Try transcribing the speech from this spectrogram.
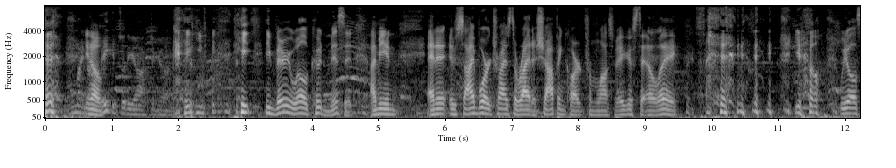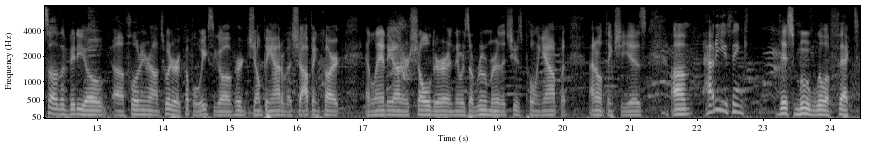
you know, make it to the octagon. he, he, he very well could miss it. I mean, and if Cyborg tries to ride a shopping cart from Las Vegas to LA, you know, we all saw the video uh, floating around Twitter a couple weeks ago of her jumping out of a shopping cart and landing on her shoulder, and there was a rumor that she was pulling out, but I don't think she is. Um, how do you think this move will affect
